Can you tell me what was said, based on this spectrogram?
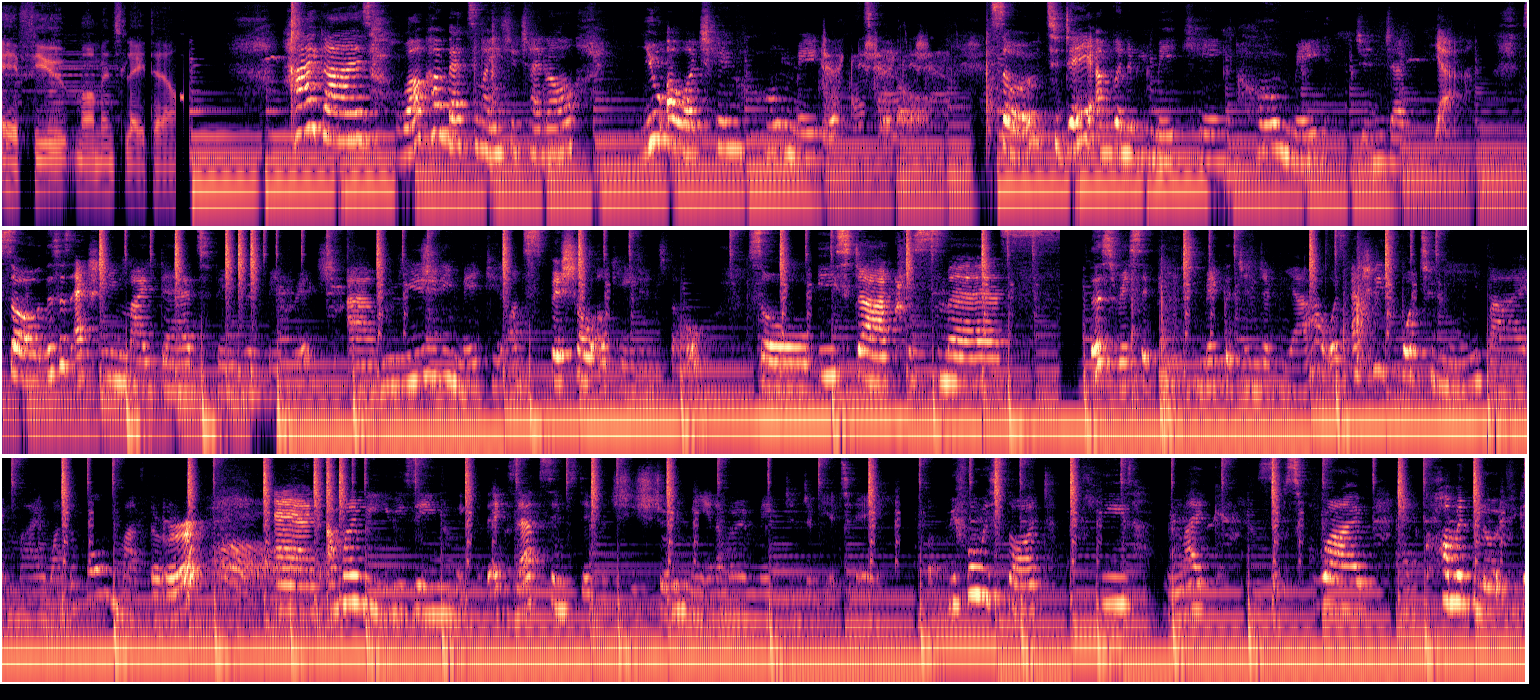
A few moments later. Hi guys, welcome back to my YouTube channel. You are watching Homemade So today I'm going to be making homemade ginger beer. So this is actually my dad's favorite beverage. Um, we usually make it on special occasions though. So Easter, Christmas. This recipe to make the ginger beer comment below if you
